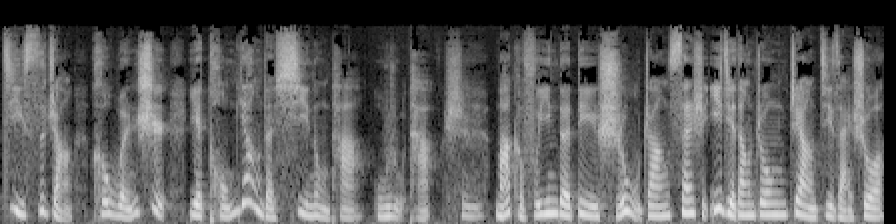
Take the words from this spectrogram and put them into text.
祭司长和文士也同样的戏弄他、侮辱他。是马可福音的第十五章三十一节当中这样记载说，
